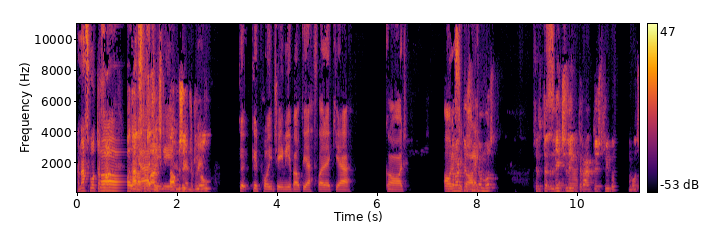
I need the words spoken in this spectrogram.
And that's what the oh, fa- oh, that's yeah, the Jamie. that was a drill. Good, good point, Jamie, about the athletic. Yeah. God. Honestly, God. I... Just literally dragged us through the mud.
